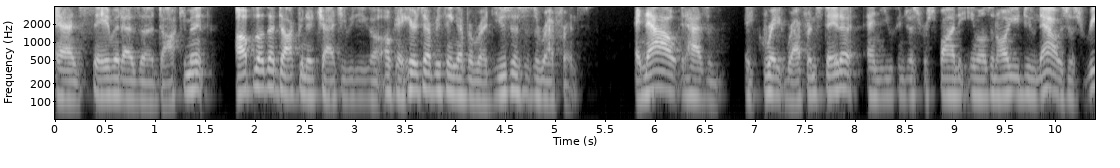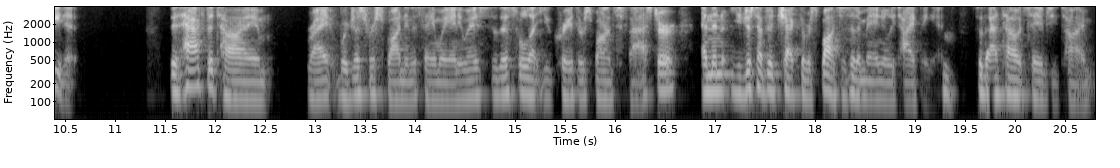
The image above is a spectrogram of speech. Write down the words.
and save it as a document. Upload that document to ChatGPT. Go, okay, here's everything I've ever read. Use this as a reference. And now it has a, a great reference data, and you can just respond to emails. And all you do now is just read it. This half the time right? We're just responding the same way anyway. So this will let you create the response faster. And then you just have to check the response instead of manually typing it. Hmm. So that's how it saves you time.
